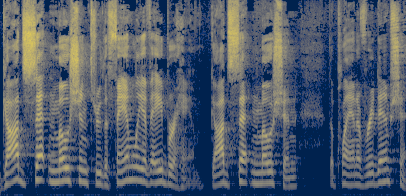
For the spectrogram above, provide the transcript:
God set in motion through the family of Abraham, God set in motion the plan of redemption.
